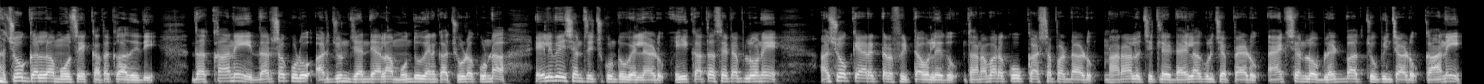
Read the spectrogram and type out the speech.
అశోక్ గల్లా మోసే కథ కాదు ఇది. ద కానీ దర్శకుడు అర్జున్ జంధ్యాల ముందు వెనక చూడకుండా ఎలివేషన్స్ ఇచ్చుకుంటూ వెళ్ళాడు. ఈ కథ సెటప్లోనే అశోక్ క్యారెక్టర్ ఫిట్ అవ్వలేదు. తన వరకు కష్టపడ్డాడు. నరాలు చిట్లే డైలాగులు చెప్పాడు. యాక్షన్లో బ్లడ్ బాత్ చూపించాడు. కానీ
